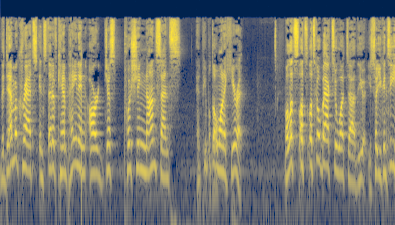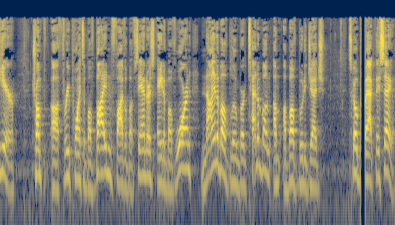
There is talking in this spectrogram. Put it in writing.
The Democrats, instead of campaigning, are just pushing nonsense, and people don't want to hear it. But let's let's let's go back to what uh, the so you can see here. Trump uh, three points above Biden, five above Sanders, eight above Warren, nine above Bloomberg, ten above um, above Buttigieg. Let's go back. They say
